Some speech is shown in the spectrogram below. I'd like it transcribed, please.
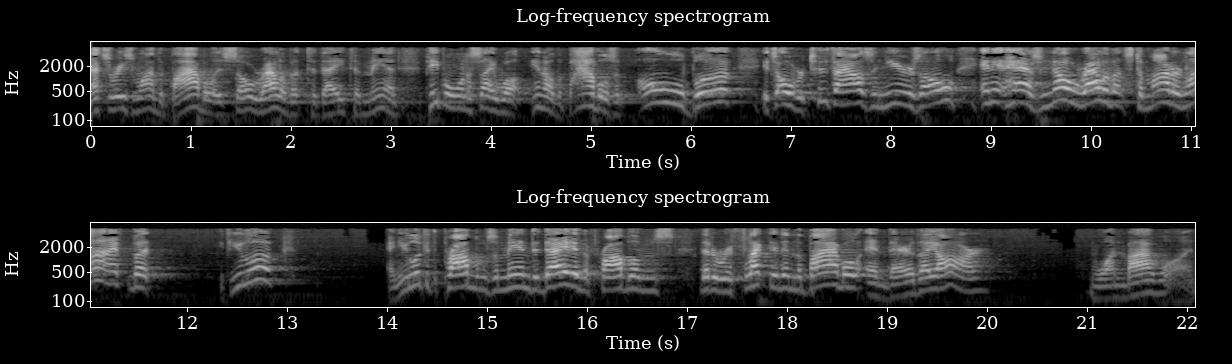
That's the reason why the Bible is so relevant today to men. People want to say, well, you know, the Bible's an old book. It's over 2,000 years old, and it has no relevance to modern life. But if you look, and you look at the problems of men today and the problems that are reflected in the Bible, and there they are, one by one.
